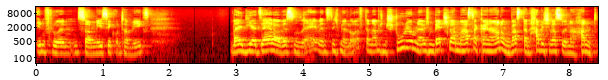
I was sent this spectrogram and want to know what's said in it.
Influencer-mäßig unterwegs, weil die halt selber wissen, so, ey, wenn es nicht mehr läuft, dann habe ich ein Studium, dann habe ich einen Bachelor, Master, keine Ahnung was, dann habe ich was so in der Hand.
